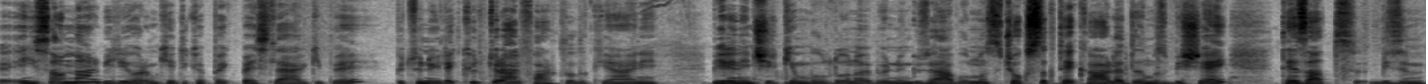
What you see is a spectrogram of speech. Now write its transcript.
Ee, İnsanlar biliyorum kedi köpek besler gibi. Bütünüyle kültürel farklılık yani. Birinin çirkin bulduğunu öbürünün güzel bulması. Çok sık tekrarladığımız bir şey. Tezat bizim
